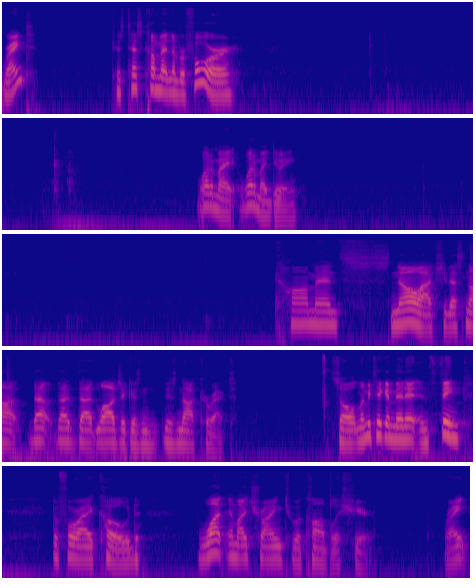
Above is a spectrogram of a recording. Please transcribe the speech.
Right? Because test comment number four. What am I? What am I doing? comments. No, actually, that's not that that that logic is is not correct. So let me take a minute and think before I code. What am I trying to accomplish here? Right?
